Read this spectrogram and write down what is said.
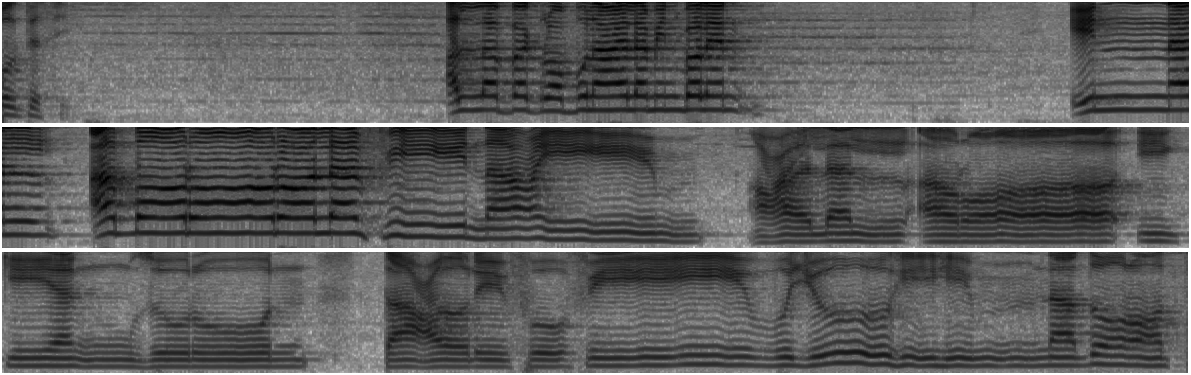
বলতেছি। আল্লাহ পাক রব্বুল আলামিন বলেন, ইন্নাল আবরার লাফি নাঈম আলাল আরাইকি ইয়ানজুরুন تعرف في وجوههم نضرة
